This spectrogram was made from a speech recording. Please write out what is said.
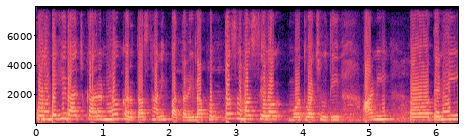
कोणतंही राजकारण न करता स्थानिक पातळीला फक्त समाजसेवा महत्वाची होती. आणि त्यांनी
